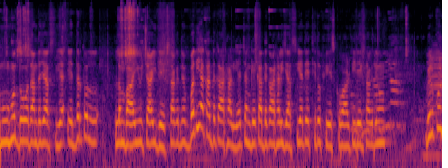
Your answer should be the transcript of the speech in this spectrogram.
ਮੂੰਹੋਂ ਦੋ ਦੰਦ ਜਰਸੀ ਹੈ, ਇੱਧਰ ਤੋਂ ਲੰਬਾਈ ਉਚਾਈ ਦੇਖ ਸਕਦੇ ਹੋ, ਵਧੀਆ ਕੱਦ ਕਾਠ ਵਾਲੀ ਹੈ, ਚੰਗੇ ਕੱਦ ਕਾਠ ਵਾਲੀ ਜਰਸੀ ਹੈ, ਤੇ ਇੱਥੇ ਤੋਂ ਫੇਸ ਕੁਆਲਿਟੀ ਦੇਖ ਸਕਦੇ ਹੋ। ਬਿਲਕੁਲ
